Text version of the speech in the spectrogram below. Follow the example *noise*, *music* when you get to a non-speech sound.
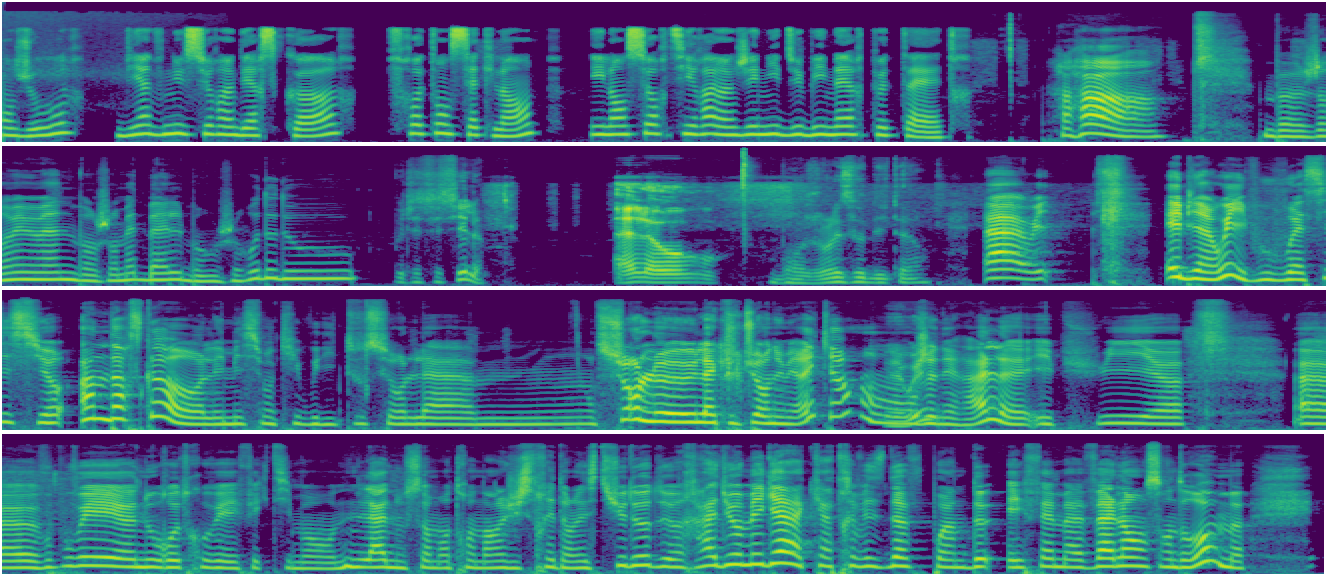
Bonjour, bienvenue sur Underscore. Frottons cette lampe, il en sortira un génie du binaire peut-être. Haha Bonjour Méman, bonjour Medbel, bonjour Doudou. Vous Cécile? Hello Bonjour les auditeurs. Ah oui eh bien oui, vous voici sur Underscore, l'émission qui vous dit tout sur la, hum, sur le, la culture numérique hein, en, Eh oui. général. Et puis, euh, euh, vous pouvez nous retrouver effectivement. Là, nous sommes en train d'enregistrer dans les studios de Radio Méga 99.2 FM à Valence en Drôme.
